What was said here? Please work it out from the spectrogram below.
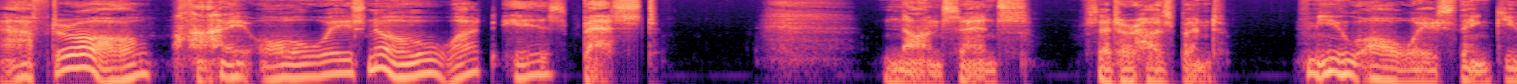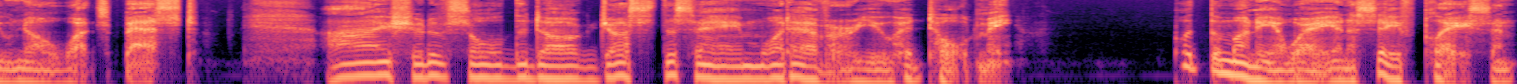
After all, I always know what is best. Nonsense, said her husband. You always think you know what's best. I should have sold the dog just the same, whatever you had told me. Put the money away in a safe place and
